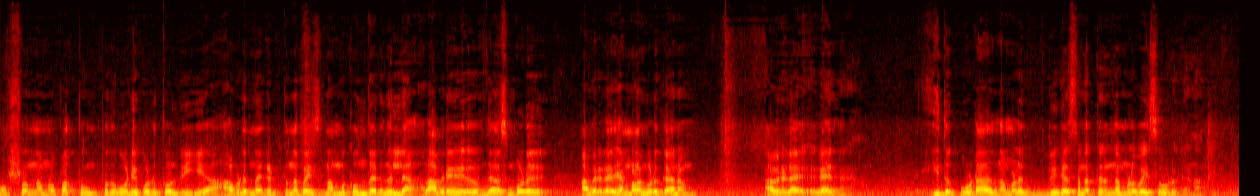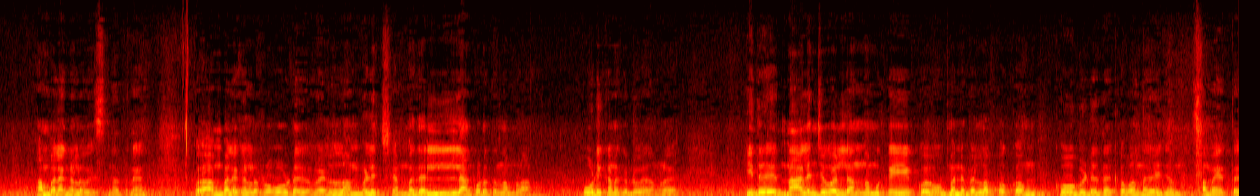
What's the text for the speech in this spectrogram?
വർഷവും നമ്മൾ പത്ത് മുപ്പത് കോടി കൊടുത്തുകൊണ്ടിരിക്കുക അവിടുന്ന് കിട്ടുന്ന പൈസ നമുക്കൊന്നും തരുന്നില്ല. അത് അവർ ദേവസ്വം ബോർഡ് അവരുടെ ശമ്പളം കൊടുക്കാനും അവരുടെ കാര്യത്തിനാണ് ഇത് കൂടാതെ നമ്മൾ വികസനത്തിന് നമ്മൾ പൈസ കൊടുക്കണം. അമ്പലങ്ങളുടെ വികസനത്തിന് അമ്പലങ്ങളുടെ റോഡ് വെള്ളം വെളിച്ചം ഇതെല്ലാം കൊടുക്കുന്ന നമ്മളാണ്. കോടിക്കണക്കിന് രൂപ നമ്മൾ ഇത് നാലഞ്ച് കൊല്ലം നമുക്ക് ഈ പിന്നെ വെള്ളപ്പൊക്കം കോവിഡ് ഇതൊക്കെ വന്നു കഴിഞ്ഞ സമയത്ത്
